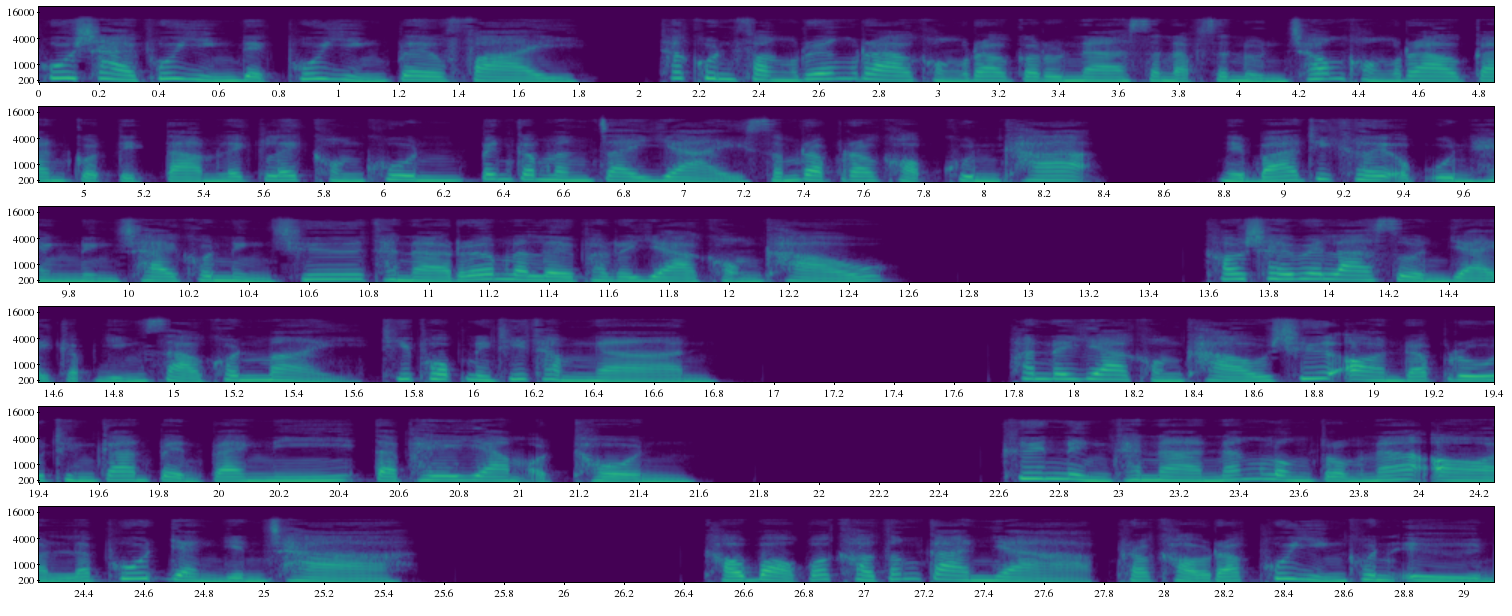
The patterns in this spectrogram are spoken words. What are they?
ผู้ชายผู้หญิงเด็กผู้หญิงเปลวไฟถ้าคุณฟังเรื่องราวของเรากรุณาสนับสนุนช่องของเราการกดติดตามเล็ก ๆ ของคุณเป็นกำลังใจใหญ่สำหรับเราขอบคุณค่ะ ในบ้านที่เคยอบอุ่นแห่งหนึ่งชายคนหนึ่งชื่อ ธนาเริ่มละเลยภรรยาของเขา เขาใช้เวลาส่วนใหญ่กับหญิงสาวคนใหม่ที่พบในที่ทำงาน ภรรยาของเขาชื่อออนรับรู้ถึงการเปลี่ยนแปลงนี้ แต่พยายามอดทน คืนหนึ่งธนานั่งลงตรงหน้าออนและพูดอย่างเย็นชา เขาบอกว่าเขาต้องการหย่าเพราะเขารักผู้หญิงคนอื่น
